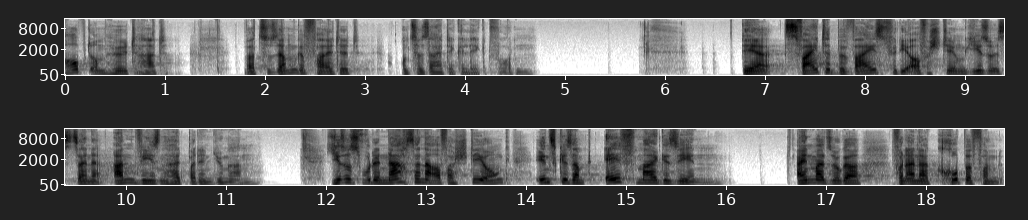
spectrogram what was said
Haupt umhüllt hat, war zusammengefaltet und zur Seite gelegt worden. Der zweite Beweis für die Auferstehung Jesu ist seine Anwesenheit bei den Jüngern. Jesus wurde nach seiner Auferstehung insgesamt elfmal gesehen. Einmal sogar von einer Gruppe von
